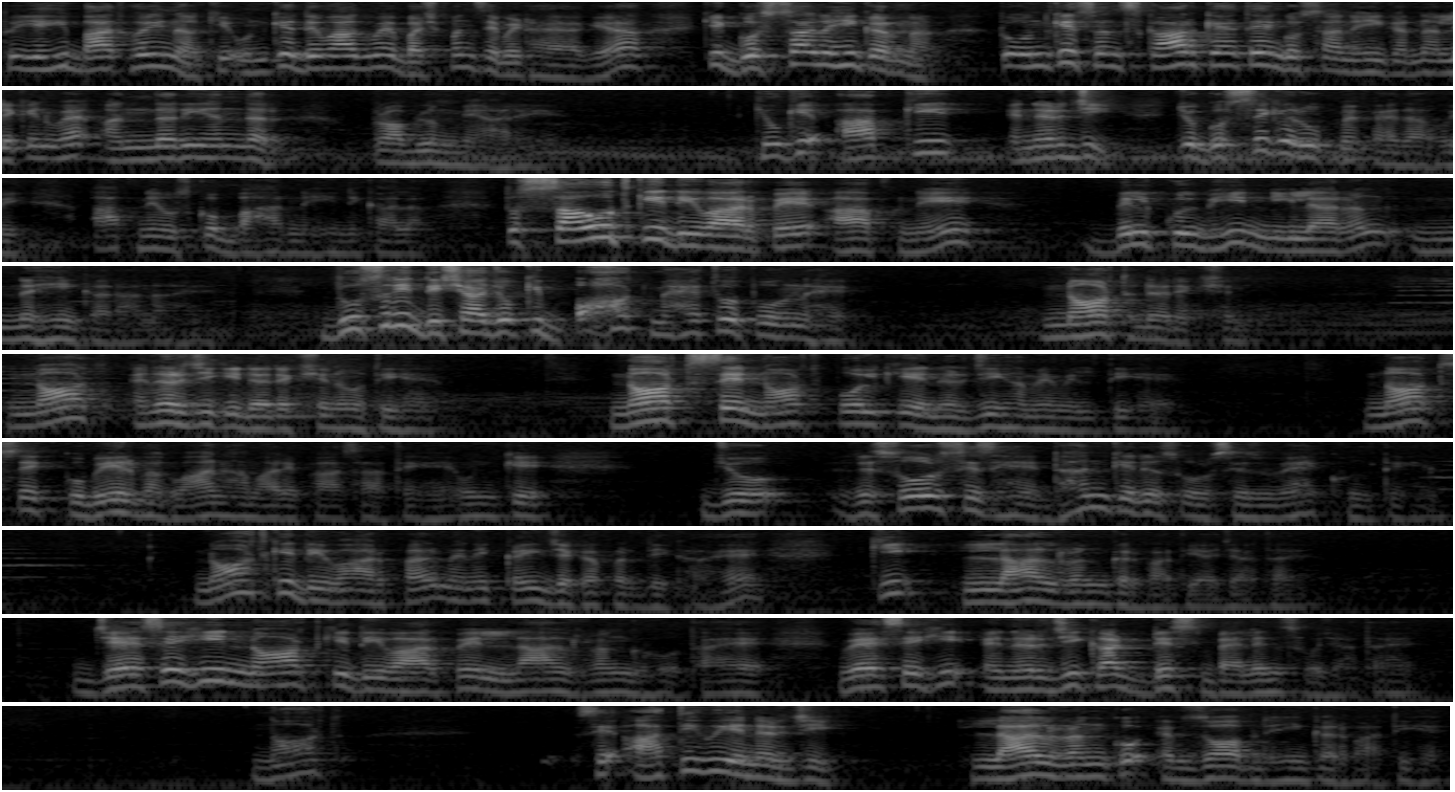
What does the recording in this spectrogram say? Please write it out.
तो यही बात हुई ना कि उनके दिमाग में बचपन से बैठाया गया कि गुस्सा नहीं करना तो उनके संस्कार कहते हैं, गुस्सा नहीं करना, लेकिन वह अंदर ही अंदर प्रॉब्लम में आ रहे हैं। क्योंकि आपकी एनर्जी जो गुस्से के रूप में पैदा हुई, आपने उसको बाहर नहीं निकाला। तो साउथ की दीवार पे आपने बिल्कुल भी नीला रंग नहीं कराना है। दूसरी दिशा जो कि बहुत महत्वपूर्ण है नॉर्थ डायरेक्शन नॉर्थ एनर्जी की डायरेक्शन होती है। नॉर्थ से नॉर्थ पोल की एनर्जी हमें मिलती है। नॉर्थ से कुबेर भगवान हमारे पास आते हैं। उनके जो रिसोर्सेज हैं, धन के रिसोर्सेज वह खुलते हैं। नॉर्थ की दीवार पर मैंने कई जगह पर देखा है कि लाल रंग करवा दिया जाता है। जैसे ही नॉर्थ की दीवार पे लाल रंग होता है, वैसे ही एनर्जी का डिसबैलेंस हो जाता है। नॉर्थ से आती हुई एनर्जी लाल रंग को एब्जॉर्ब नहीं कर पाती है।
